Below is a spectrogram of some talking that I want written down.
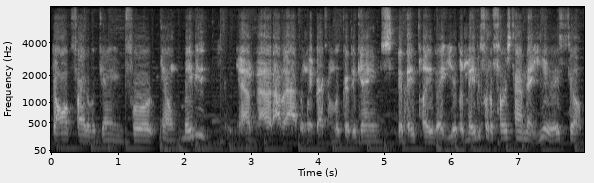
dogfight of a game for you know maybe. I, I, I haven't went back and looked at the games that they played that year, but maybe for the first time that year, they felt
